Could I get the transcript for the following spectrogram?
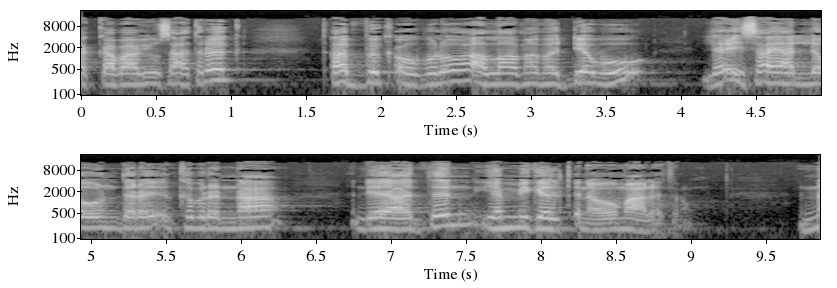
አካባቢው ሳትርቅ ጠብቀው ብሎ አላህ መመደቡ ለዒሳ ያለውን ክብርና እንትን የሚገልጥ ነው ማለት ነው። እና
